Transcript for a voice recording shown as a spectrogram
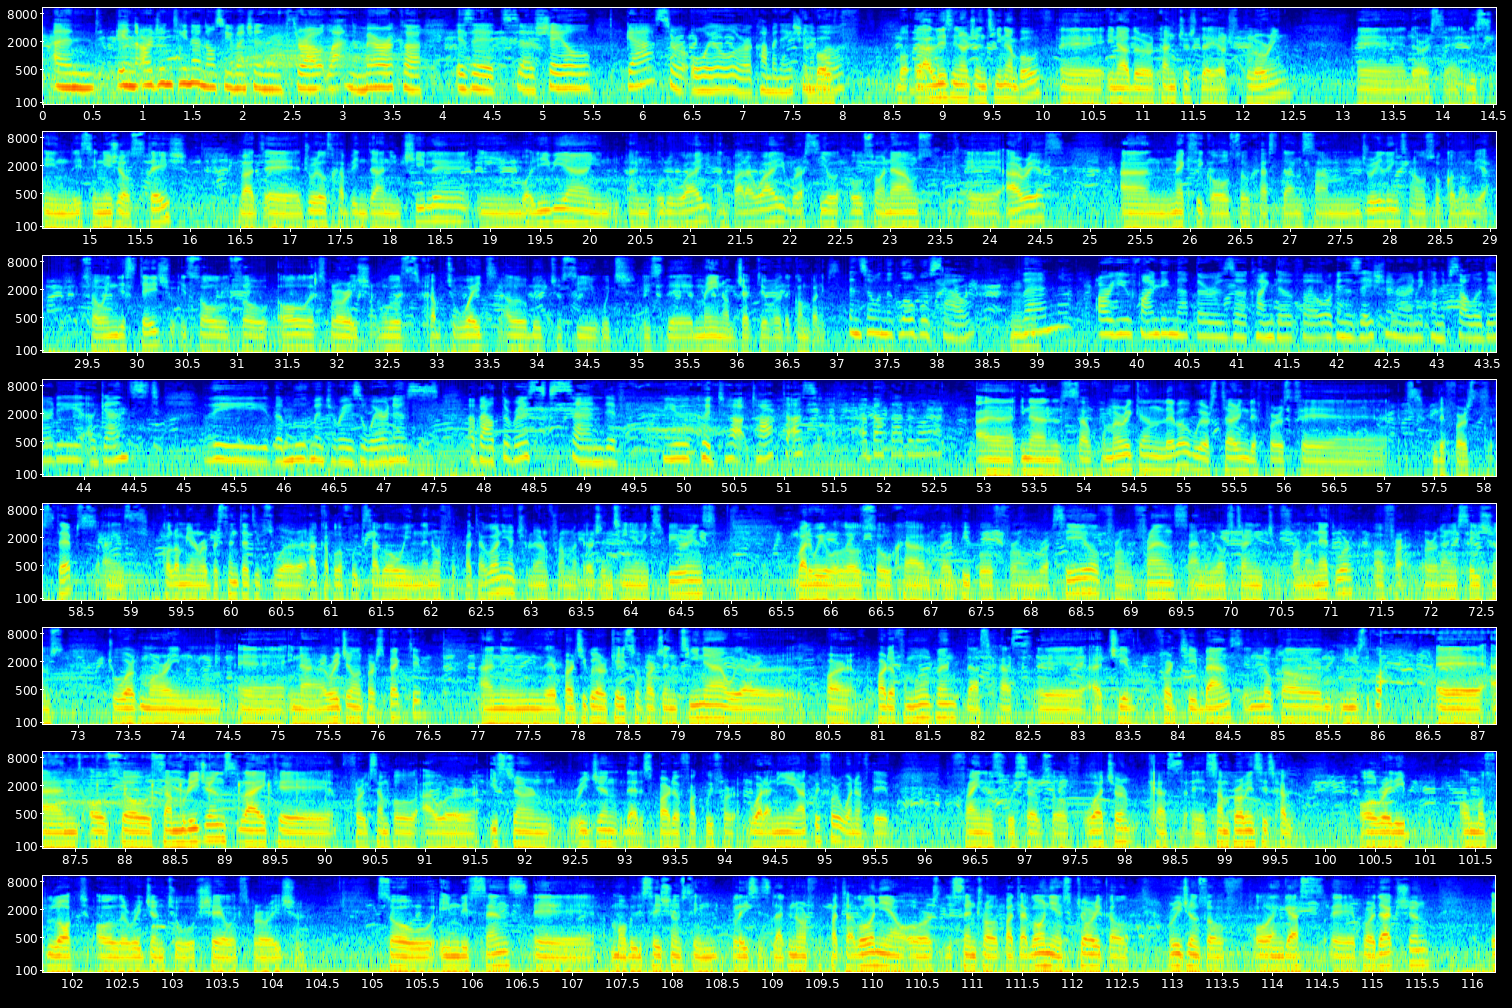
And in Argentina, and also you mentioned throughout Latin America, is it uh, shale gas or oil or a combination of both. both? Bo- At least in Argentina, both. Uh, in other countries, they are exploring. Uh, there is uh, this in this initial stage, but uh, drills have been done in Chile, in Bolivia, in and Uruguay and Paraguay. Brazil also announced uh, areas, and Mexico also has done some drillings, and also Colombia. So in this stage, it's also all exploration. We'll have to wait a little bit to see which is the main objective of the companies. And so in the global south, Mhm. then are you finding that there is a kind of uh, organization or any kind of solidarity against the the movement to raise awareness about the risks? And if you could talk, talk to us about that at all? Uh, in a South American level, we are starting the first uh, the first steps. As Colombian representatives were a couple of weeks ago in the north of Patagonia to learn from the Argentinian experience. But we will also have uh, people from Brazil, from France, and we are starting to form a network of organizations to work more in uh, in a regional perspective. And in the particular case of Argentina, we are part, part of a movement that has uh, achieved 30 bans in local municipalities. Uh, and also some regions like, uh, for example, our eastern region that is part of Aquifer, Guarani Aquifer, one of the finest reserves of water, has uh, some provinces have already almost locked all the region to shale exploration. So, in this sense, uh, mobilizations in places like North Patagonia or the central Patagonia, historical regions of oil and gas uh, production, uh,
